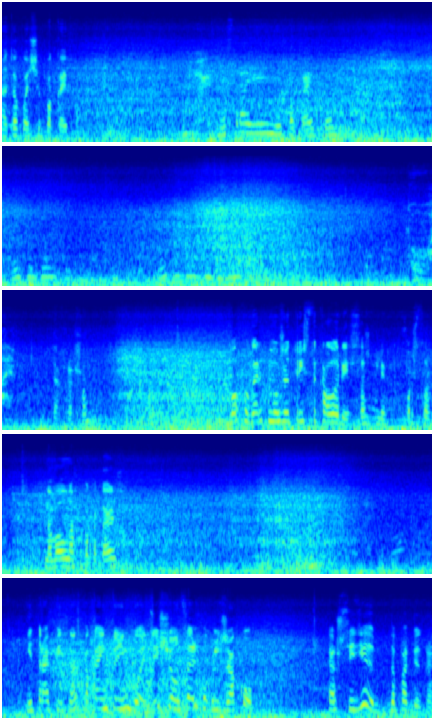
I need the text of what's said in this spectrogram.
А так вообще по кайфу. Ой, Настроение по кайфу. Ой, так хорошо. Вовка говорит, мы уже 300 калорий сожгли. Просто на волнах покатались. Не торопись, нас пока никто не гонит. Здесь еще он цель только лежаков. Так что сиди до победы.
